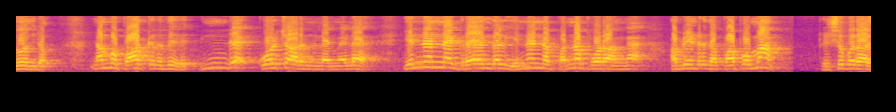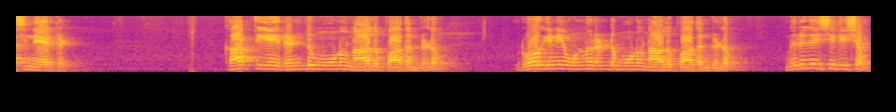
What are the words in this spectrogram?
ஜோதிடம். நம்ம பார்க்கறது இந்த கோல்சார நிலை மேலே என்னென்ன கிரகங்கள் என்னென்ன பண்ண போகிறாங்க அப்படின்றத பார்ப்போமா? ரிஷபராசி நேயர்கள் கார்த்திகை ரெண்டு மூணு நாலு பாதங்களும் ரோகிணி ஒன்று ரெண்டு மூணு நாலு பாதங்களும் மிருகசிரிஷம்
